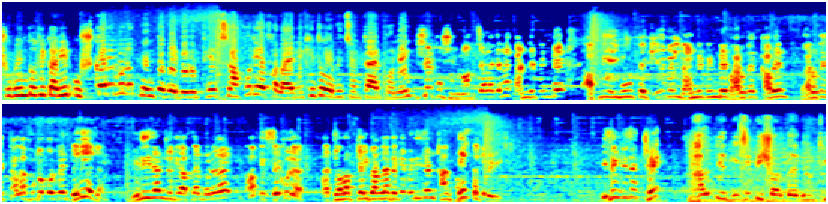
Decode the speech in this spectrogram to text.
শুভেন্দু অধিকারীর উস্কানিমূলক মন্তব্যের বিরুদ্ধে চাকুরিয়া থানায় লিখিত অভিযোগ দায়ের করলেন। কিসের কুসুম লজ্জা লাগে না? গান্ডে পিণ্ডে? আপনি এই মুহূর্তে খেলবেন গান্ডে পিণ্ডে ভারতের খাবেন ভারতের তালা ফুটো করবেন, বেরিয়ে যান। বেরিয়ে যান যদি আপনার মনে হয়। আপনি সেকুলার আর জবাব চাই বাংলা থেকে বেরিয়ে যান কাল দেশ থেকে বেরিয়ে যান? ভারতীয় বিজেপি সরকারের বিরুদ্ধে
